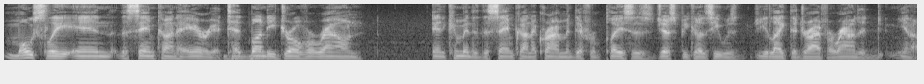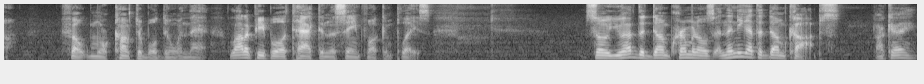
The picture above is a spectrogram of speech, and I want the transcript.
mostly in the same kind of area. Ted Bundy drove around and committed the same kind of crime in different places just because he was he liked to drive around and you know felt more comfortable doing that. A lot of people attacked in the same fucking place. So you have the dumb criminals and then you got the dumb cops. Okay?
